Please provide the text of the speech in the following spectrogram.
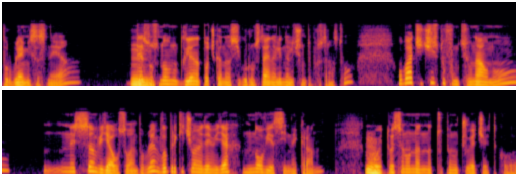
проблеми с нея. Mm. Те са основно от гледна точка на сигурността и нали, на личното пространство. Обаче чисто функционално не съм видял особен проблем, въпреки че ден видях новия си на екран, mm. който е само на нацупено човече, такова,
